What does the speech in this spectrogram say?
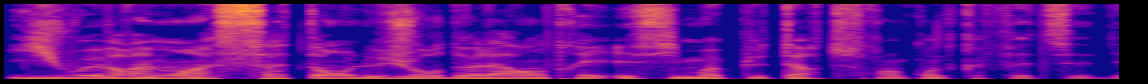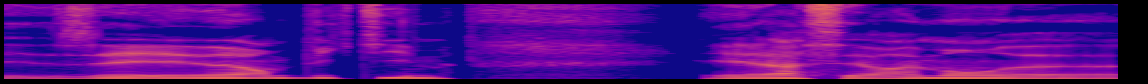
ils jouaient vraiment à Satan le jour de la rentrée. Et six mois plus tard, tu te rends compte qu'en fait, c'est des énormes victimes. Et là, c'est vraiment, euh,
